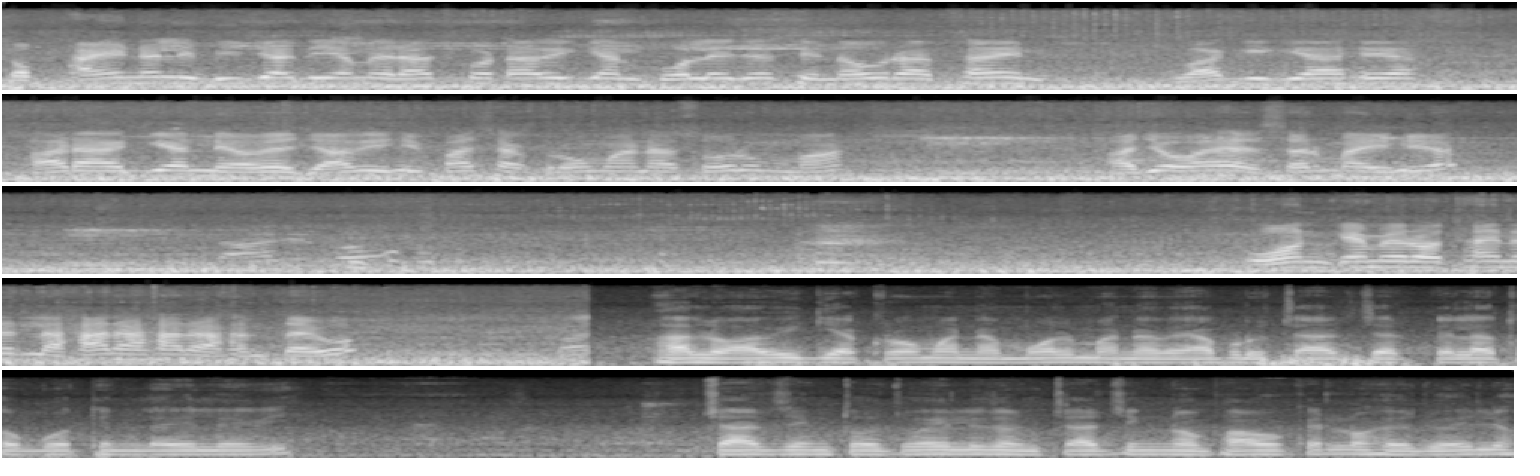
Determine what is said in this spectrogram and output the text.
તો ફાઇનલી બીજા દી અમે રાજકોટ આવી ગયા ને કોલેજેથી નવરા થઈને વાગી ગયા છે સાડા અગિયાર ને હવે જાવી છે પાછા ક્રોમાના શોરૂમમાં. આજો વાહે શર્માઈ છે. ઓન કેમેરો થાય ને એટલે હારા હારા હંતાયો હાલો, આવી ગયા ક્રોમાના મોલમાં ને હવે આપણું ચાર્જર પહેલાં તો ગોતીને લઈ લેવી. ચાર્જિંગ તો જોઈ લીધું ને ચાર્જિંગનો ભાવ કેટલો છે જોઈ લો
